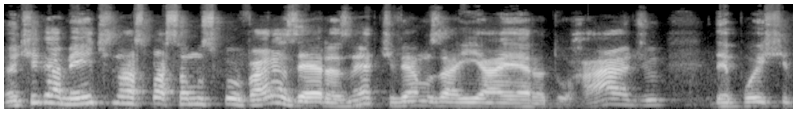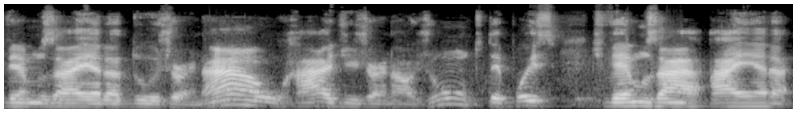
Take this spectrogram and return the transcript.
Antigamente nós passamos por várias eras, né? Tivemos aí a era do rádio, depois tivemos a era do jornal, rádio e jornal junto, depois tivemos a, a era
